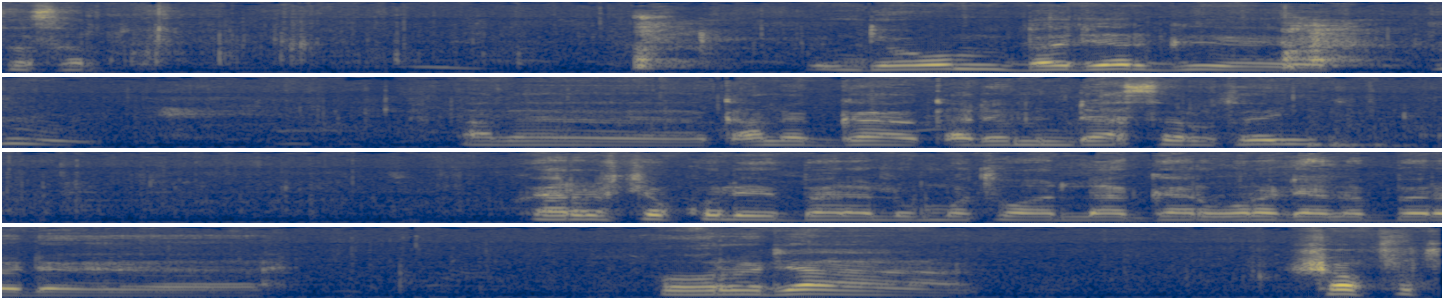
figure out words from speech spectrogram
ተሰርቶ እንዲያውም በደርግ ቃለጋ ቀደም እንዳሰሩተኝ ጋረር ቸኮለ ይባላሉ። ሞተዋል። አጋር ወረዳ ነበረ። ወረዳ ሸፍቶ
